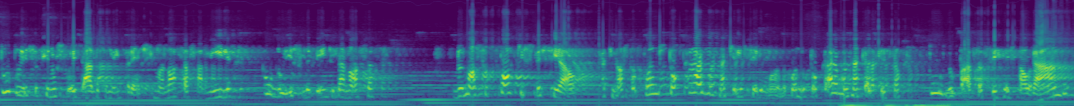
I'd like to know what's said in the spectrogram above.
tudo isso que nos foi dado como empréstimo, a nossa família, tudo isso depende da nossa, do nosso toque especial, para que nós, quando tocarmos naquele ser humano, quando tocarmos naquela questão, tudo passa a ser restaurado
